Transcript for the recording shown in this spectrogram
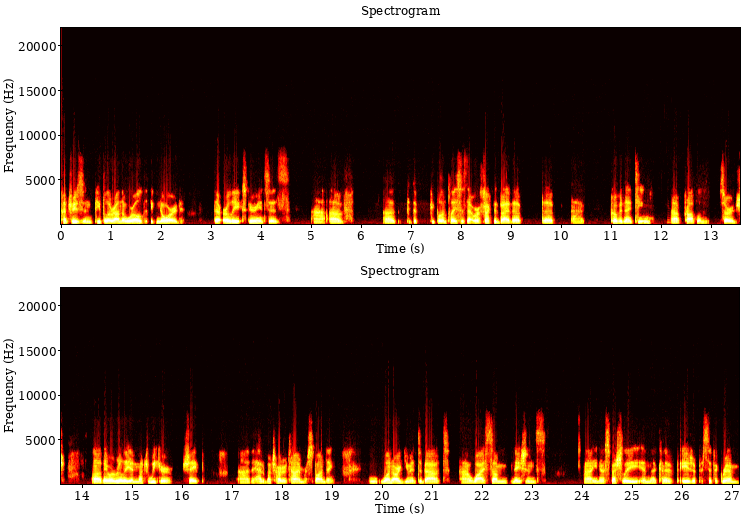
countries and people around the world ignored the early experiences uh, of uh, the people in places that were affected by the the uh, COVID nineteen uh, problem surge, uh, they were really in much weaker shape. Uh, they had a much harder time responding. One argument about uh, why some nations, uh, you know, especially in the kind of Asia Pacific Rim,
